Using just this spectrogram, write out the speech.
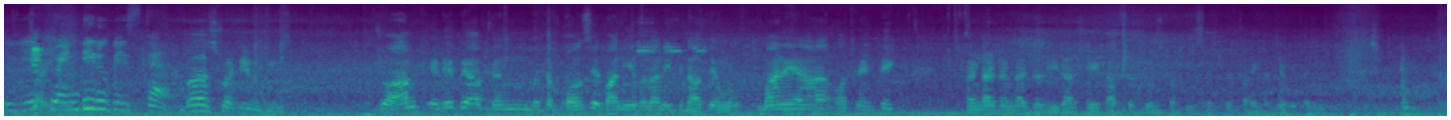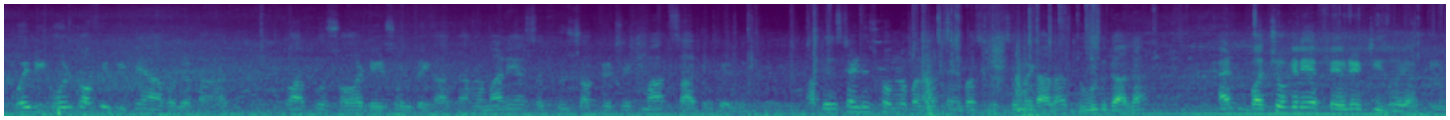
तो ये ट्वेंटी रुपीज़ का है। बस ट्वेंटी रुपीज़ जो आम ठेले पे आप मतलब कौन से पानी में पता नहीं, पिलाते हो। हमारे यहाँ ऑथेंटिक ठंडा ठंडा जल्दीरा शेक आप सब यूज़ कर पी सकते हैं ट्राई करके बताइए कोई भी कोल्ड कॉफ़ी पीते हैं आप अगर बाहर तो आपको सौ, डेढ़ सौ रुपये का आता है। हमारे यहाँ सब कुछ चॉकलेट शेक मात्र साठ रुपये में। अब इंस्टेंट इसको हम लोग बनाते हैं, बस मिक्सर में डाला, दूध डाला एंड बच्चों के लिए फेवरेट चीज़ हो जाती है।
